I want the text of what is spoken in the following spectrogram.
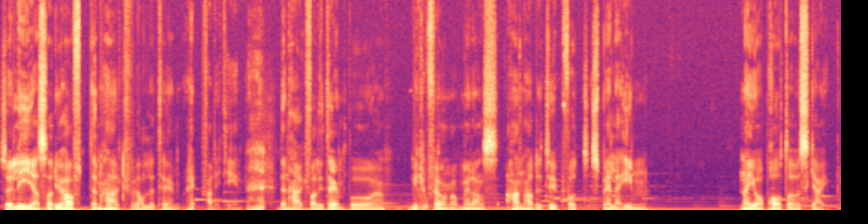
Så Elias hade ju haft den här kvaliteten, kvaliteten, den här kvaliteten på eh, mikrofoner medan han hade typ fått spela in när jag pratar över Skype.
